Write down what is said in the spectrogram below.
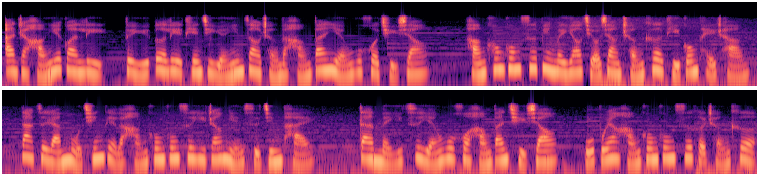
按照行业惯例，对于恶劣天气原因造成的航班延误或取消，航空公司并未要求向乘客提供赔偿。大自然母亲给了航空公司一张免死金牌，但每一次延误或航班取消，无不让航空公司和乘客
